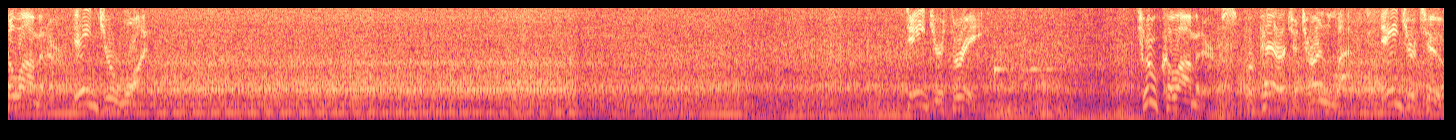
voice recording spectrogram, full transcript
kilometer. Danger one. Danger three. Two kilometers. Prepare to turn left. Danger two.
